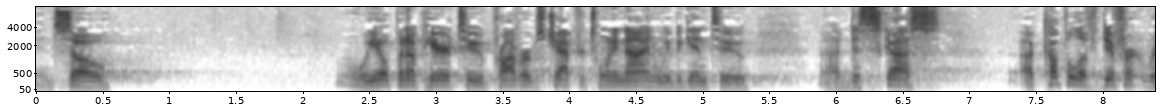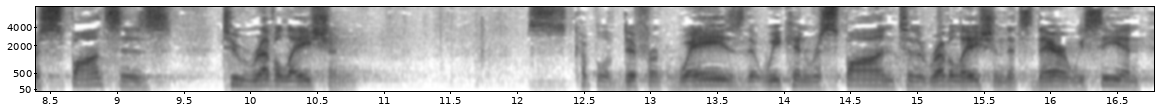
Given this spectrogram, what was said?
And so, we open up here to Proverbs chapter 29. We begin to uh, discuss a couple of different responses to revelation. A couple of different ways that we can respond to the revelation that's there. We see in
